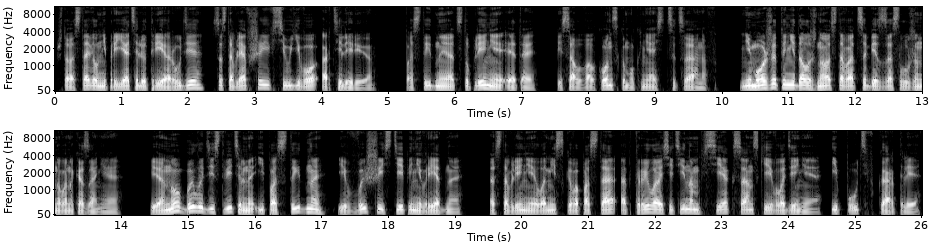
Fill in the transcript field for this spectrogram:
что оставил неприятелю три орудия, составлявшие всю его артиллерию. «Постыдное отступление это», — писал Волконскому князь Цицианов, «не может и не должно оставаться без заслуженного наказания». И оно было действительно и постыдно, и в высшей степени вредно. Оставление ламистского поста открыло осетинам все ксанские владения и путь в Картле.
